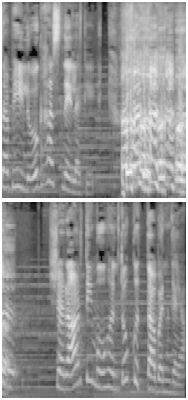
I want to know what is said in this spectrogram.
सभी लोग हंसने लगे। शरारती मोहन तो कुत्ता बन गया।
